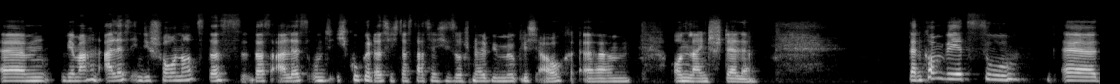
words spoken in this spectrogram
Ähm, wir machen alles in die Show Notes, das, das alles. Und ich gucke, dass ich das tatsächlich so schnell wie möglich auch ähm, online stelle. Dann kommen wir jetzt zu äh,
